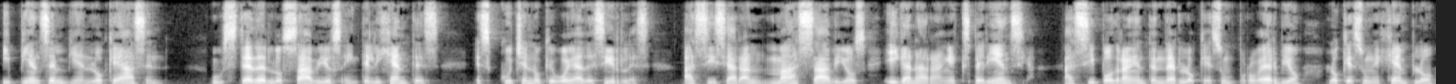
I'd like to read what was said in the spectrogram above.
y piensen bien lo que hacen. Ustedes los sabios e inteligentes, escuchen lo que voy a decirles, así se harán más sabios y ganarán experiencia. Así podrán entender lo que es un proverbio, lo que es un ejemplo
